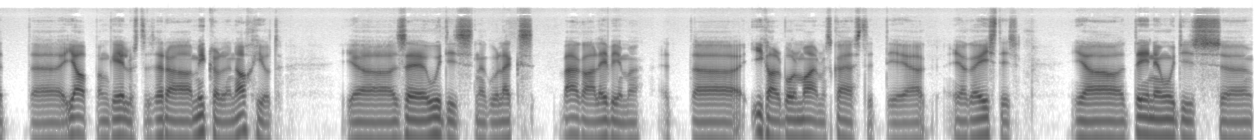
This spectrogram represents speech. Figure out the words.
et äh, Jaapan keelustas ära mikrolaineahjud ja see uudis nagu läks väga levima, et äh, igal pool maailmas kajastati ja, ja ka Eestis ja teine uudis, äh,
